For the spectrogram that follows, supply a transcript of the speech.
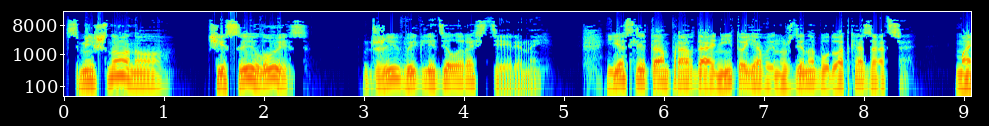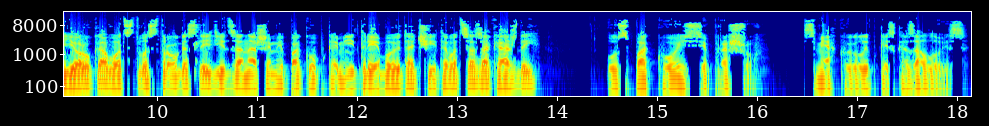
Смешно, но «Часы, Луис!» Джи выглядела растерянной. «Если там правда они, то я вынуждена буду отказаться. Мое руководство строго следит за нашими покупками и требует отчитываться за каждый...» «Успокойся, прошу», — с мягкой улыбкой сказал Луис.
